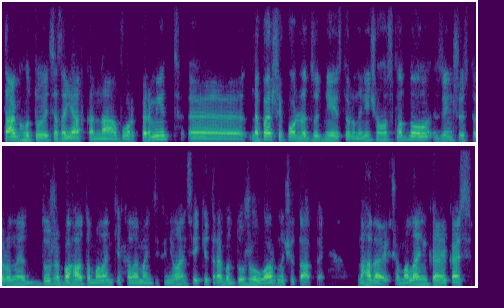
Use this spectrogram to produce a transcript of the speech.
так готується заявка на Work Permit. Е, на перший погляд, з однієї сторони, нічого складного, з іншої сторони, дуже багато маленьких елементів і нюансів, які треба дуже уважно читати. Нагадаю, що маленька якась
